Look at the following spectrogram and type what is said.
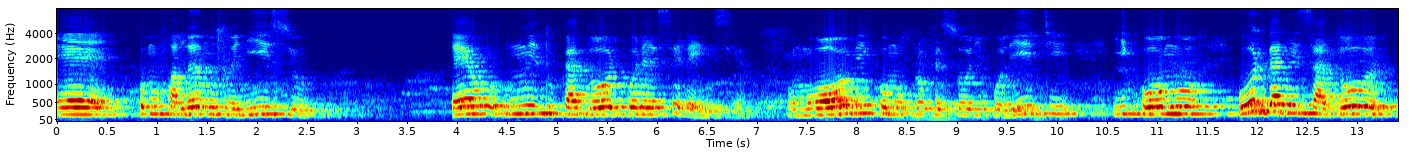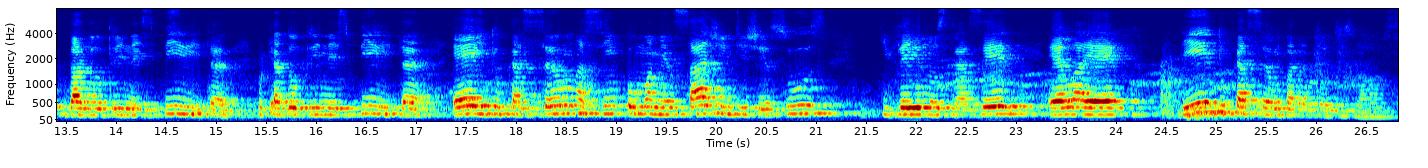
é, como falamos no início, é um educador por excelência como homem, como professor Hippolyte e como organizador da doutrina espírita, porque a doutrina espírita é educação, assim como a mensagem de Jesus que veio nos trazer, ela é de educação para todos nós.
